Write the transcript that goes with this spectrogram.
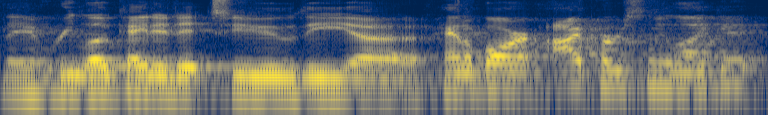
They have relocated it to the uh, handlebar. I personally like it.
